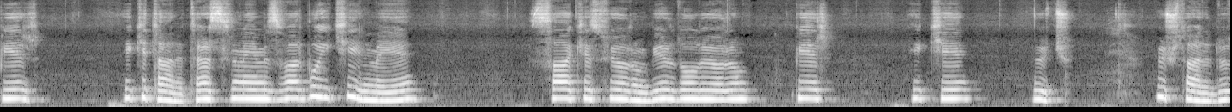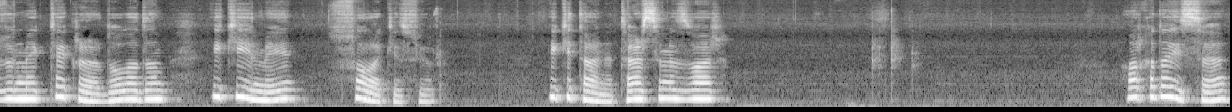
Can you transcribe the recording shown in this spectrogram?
Bir iki tane ters ilmeğimiz var. Bu iki ilmeği sağ kesiyorum bir doluyorum. Bir iki üç. Üç tane düz ilmek tekrar doladım. İki ilmeği sola kesiyorum. İki tane tersimiz var. Arkada ise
